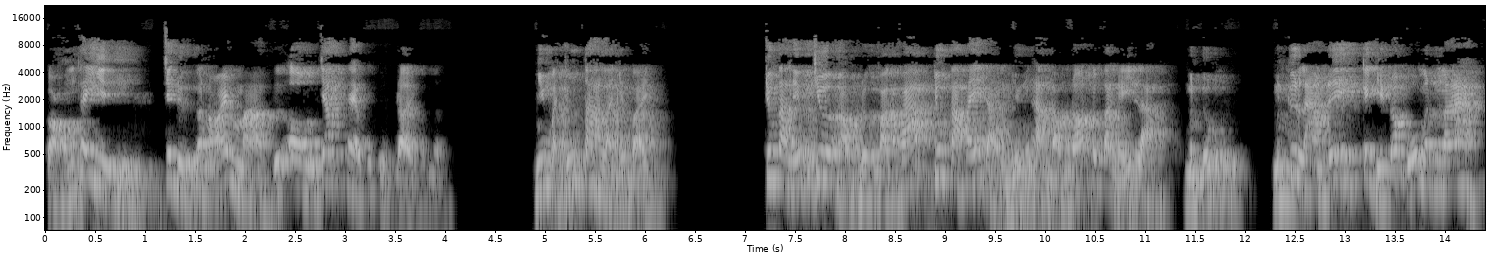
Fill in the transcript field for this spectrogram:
Còn không thấy gì, chứ đừng có nói mà cứ ôm chấp theo cái cuộc đời của mình. Nhưng mà chúng ta là như vậy. Chúng ta nếu chưa học được Phật pháp, chúng ta thấy rằng những hành động đó chúng ta nghĩ là mình đúng. Mình cứ làm đi, cái việc đó của mình mà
